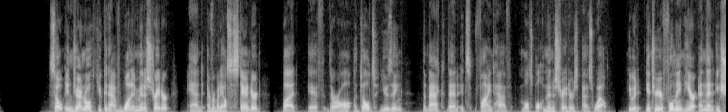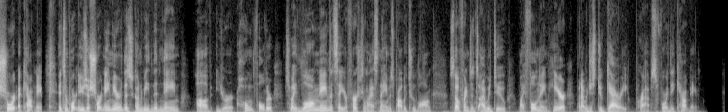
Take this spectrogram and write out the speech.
So in general you can have one administrator and everybody else is standard. But if they're all adult using the Mac then it's fine to have multiple administrators as well. You would enter your full name here and then a short account name. It's important to use a short name here. This is going to be the name of your home folder. So a long name, let's say your first and last name is probably too long. So for instance I would do my full name here but I would just do Gary perhaps for the account name.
